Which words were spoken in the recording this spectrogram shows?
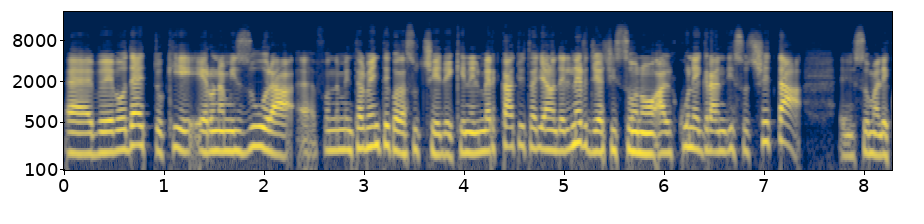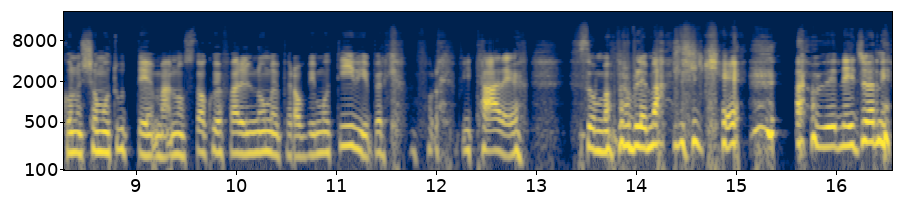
eh, vi avevo detto che era una misura, eh, fondamentalmente cosa succede? Che nel mercato italiano dell'energia ci sono alcune grandi società, eh, insomma le conosciamo tutte, ma non sto qui a fare il nome per ovvi motivi, perché vorrei evitare insomma problematiche nei giorni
